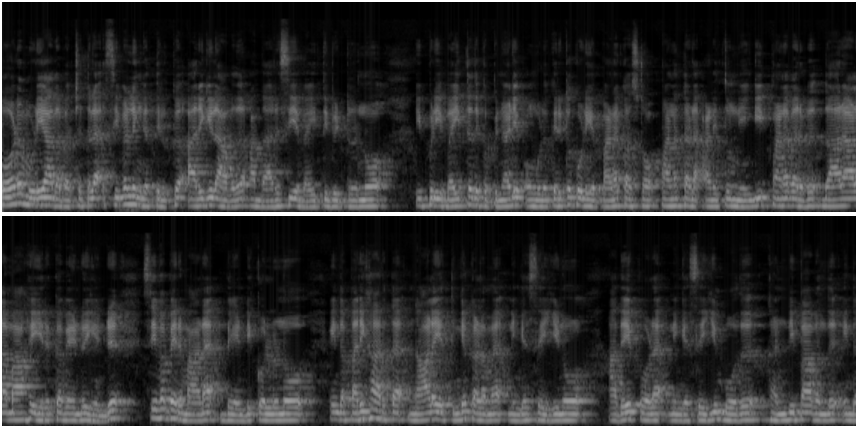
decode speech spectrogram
போட முடியாத பட்சத்தில் சிவலிங்கத்திற்கு அருகிலாவது அந்த அரிசியை வைத்து விட்டுறணும். இப்படி வைத்ததுக்கு பின்னாடி உங்களுக்கு இருக்கக்கூடிய பண கஷ்டம் பணத்தடை அனைத்தும் நீங்கி பணவரவு தாராளமாக இருக்க வேண்டும் என்று சிவபெருமானை வேண்டிக் கொள்ளணும் இந்த பரிகாரத்தை நாளைய திங்கக்கிழமை நீங்கள் செய்யணும். அதே போல் நீங்கள் செய்யும்போது கண்டிப்பாக வந்து இந்த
